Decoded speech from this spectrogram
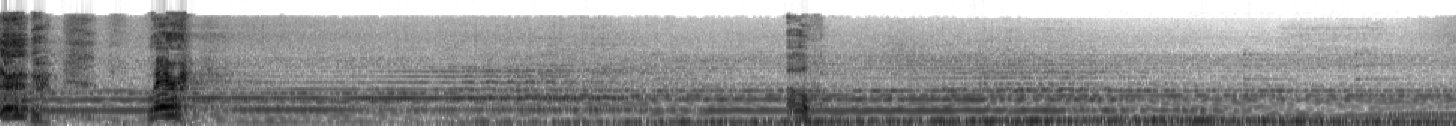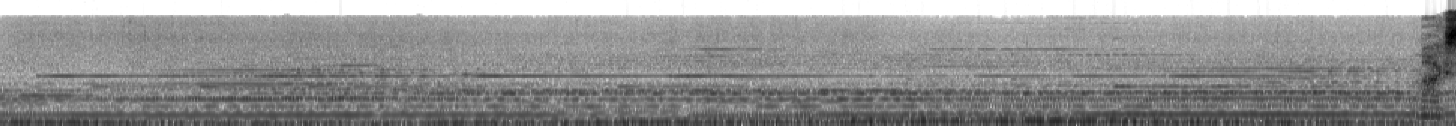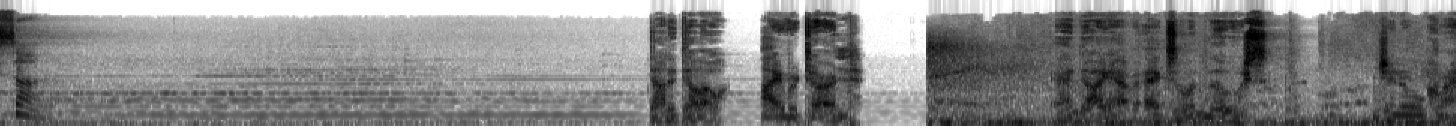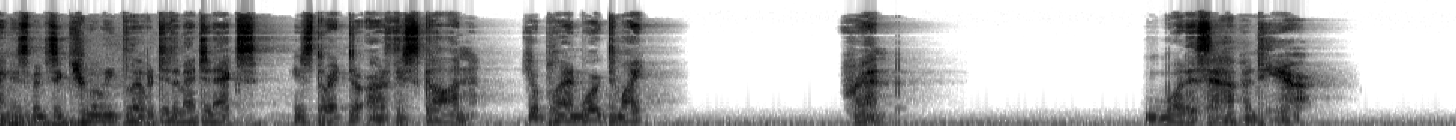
Where? Oh. My son. Donatello, I returned. And I have excellent news. General Krang has been securely delivered to Dimension X. His threat to Earth is gone. Your plan worked, my friend. What has happened here?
